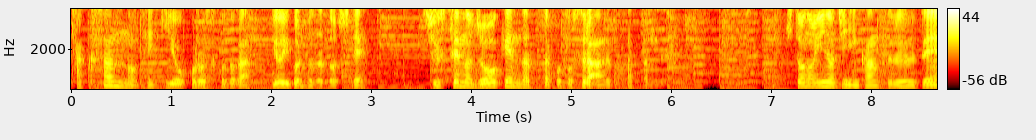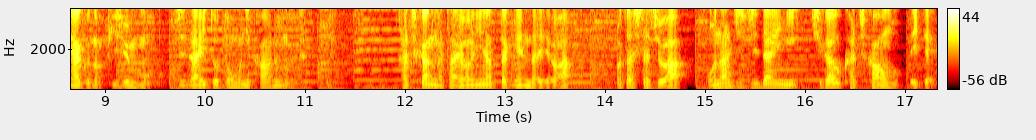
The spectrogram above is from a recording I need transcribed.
たくさんの敵を殺すことが良いことだとして出世の条件だったことすらあるあったのです。人の命に関する善悪の基準も時代とともに変わるのです。価値観が多様になった現代では私たちは同じ時代に違う価値観を持っていて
